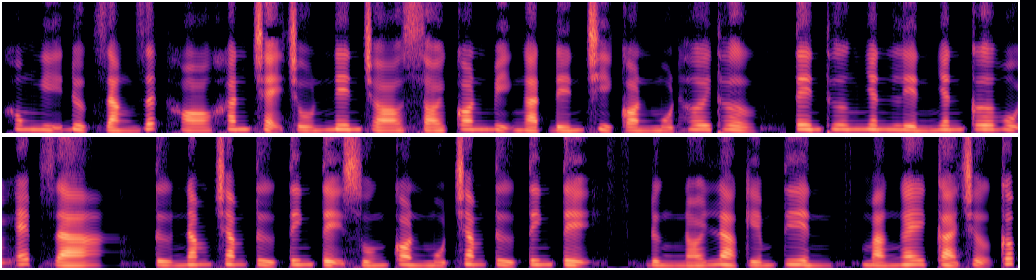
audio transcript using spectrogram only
Không nghĩ được rằng rất khó khăn chạy trốn nên chó sói con bị ngạt đến chỉ còn một hơi thở. Tên thương nhân liền nhân cơ hội ép giá, từ 500 tử tinh tệ xuống còn 100 tử tinh tệ. Đừng nói là kiếm tiền, mà ngay cả trợ cấp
